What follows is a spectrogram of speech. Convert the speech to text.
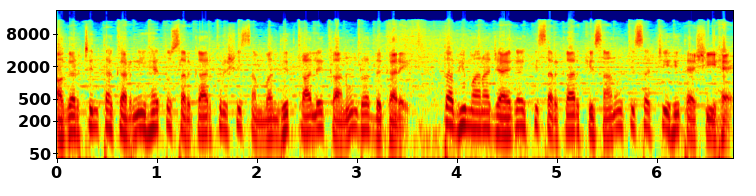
अगर चिंता करनी है तो सरकार कृषि संबंधित काले कानून रद्द करे तभी माना जाएगा कि सरकार किसानों की सच्ची हितैषी है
